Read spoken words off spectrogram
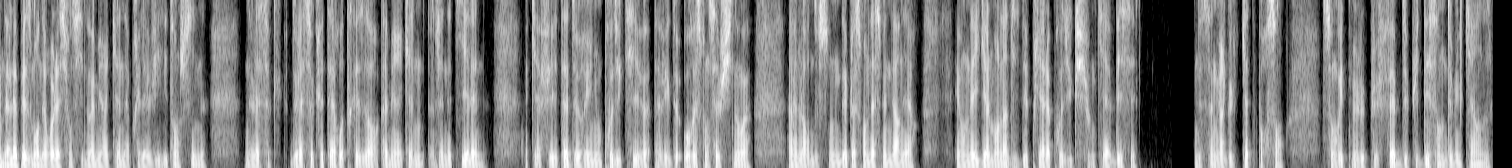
On a l'apaisement des relations sino-américaines après la visite en Chine de la, secrétaire au Trésor américaine Janet Yellen, qui a fait état de réunions productives avec de hauts responsables chinois euh, lors de son déplacement de la semaine dernière. Et on a également l'indice des prix à la production qui a baissé de 5,4%, son rythme le plus faible depuis décembre 2015,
